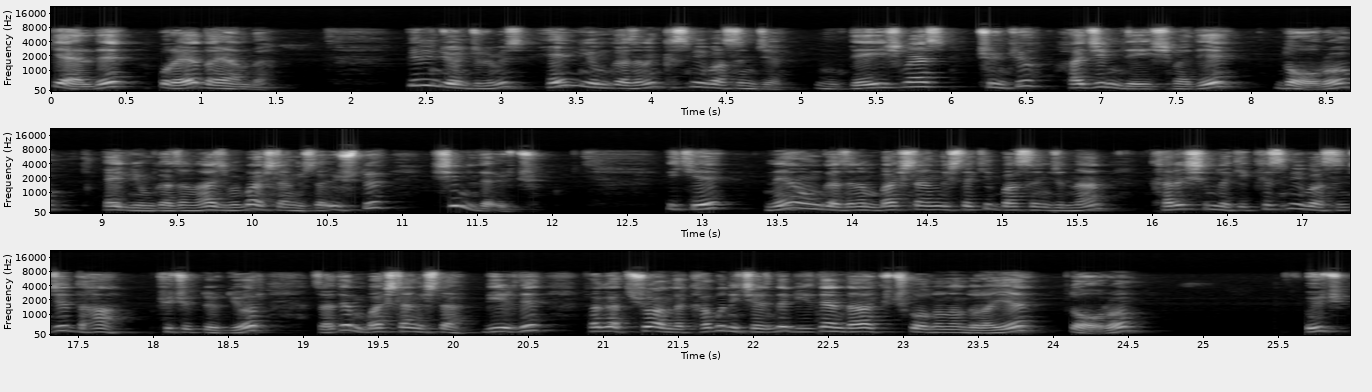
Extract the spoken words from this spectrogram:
geldi buraya dayandı. Birinci öncülümüz helyum gazının kısmi basıncı değişmez. Çünkü hacim değişmedi. Doğru. Helyum gazının hacmi başlangıçta 3'tü. Şimdi de 3. 2. Neon gazının başlangıçtaki basıncından karışımdaki kısmi basıncı daha küçüktür diyor. Zaten başlangıçta 1'di. Fakat şu anda kabın içerisinde birden daha küçük olduğundan dolayı doğru. 3.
